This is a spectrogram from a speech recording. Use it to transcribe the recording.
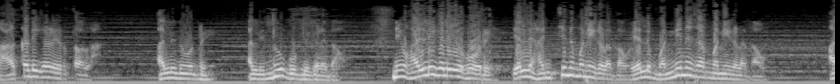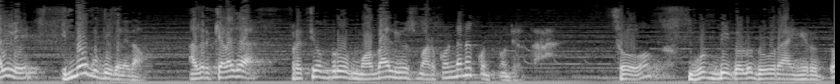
ಕಾಕಡಿಗಳು ಇರ್ತಾವಲ್ಲ, ಅಲ್ಲಿ ನೋಡ್ರಿ, ಅಲ್ಲಿ ಇನ್ನೂ ಗುಬ್ಬಿಗಳಿದಾವೆ. ನೀವು ಹಳ್ಳಿಗಳಿಗೆ ಹೋಗ್ರಿ. ಎಲ್ಲಿ ಹಂಚಿನ ಮನೆಗಳದಾವು, ಎಲ್ಲಿ ಮಣ್ಣಿನ ಮನೆಗಳದಾವು. ಅಲ್ಲಿ ಇನ್ನೂ ಗುಬ್ಬಿಗಳಿದಾವೆ. ಅದ್ರ ಕೆಳಗ ಪ್ರತಿಯೊಬ್ಬರು ಮೊಬೈಲ್ ಯೂಸ್ ಮಾಡ್ಕೊಂಡನ ಕುಂತ್ಕೊಂಡಿರ್ತಾರ. ಸೊ ಗುಬ್ಬಿಗಳು ದೂರ ಆಗಿರುತ್ತೋ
